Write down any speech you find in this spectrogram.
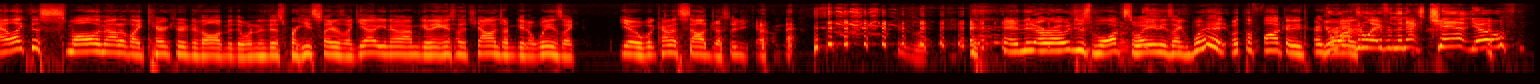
I like the small amount of like character development that went into this, where Heath Slater's like, "Yo, you know, I'm gonna answer the challenge. I'm gonna win." It's like, "Yo, what kind of salad dressing you got on that?" and then Rowan just walks away, and he's like, "What? What the fuck?" And he turns You're walking goes- away from the next chant, yo.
